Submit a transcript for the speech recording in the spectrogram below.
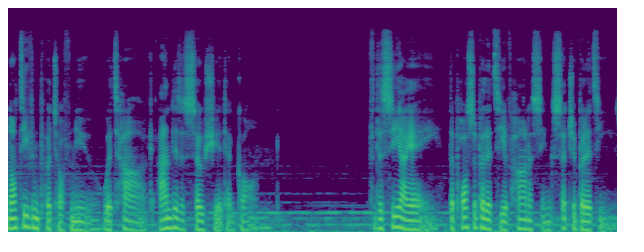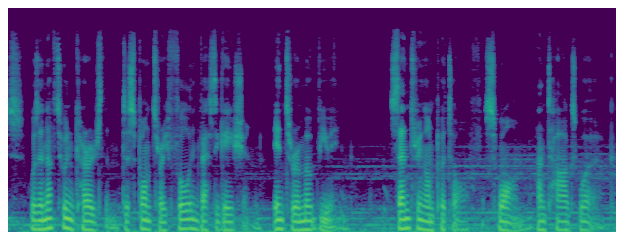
not even Puthoff, knew where Targ and his associate had gone. For the CIA, the possibility of harnessing such abilities was enough to encourage them to sponsor a full investigation into remote viewing, centering on Puthoff, Swann, and Targ's work.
